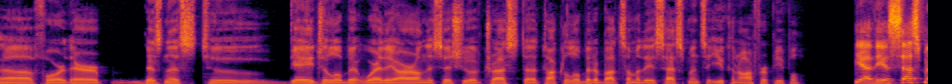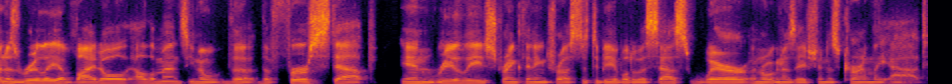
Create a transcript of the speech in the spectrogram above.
uh, for their business to gauge a little bit where they are on this issue of trust. Uh, talk a little bit about some of the assessments that you can offer people. Yeah, the assessment is really a vital element. You know, the the first step in really strengthening trust is to be able to assess where an organization is currently at.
